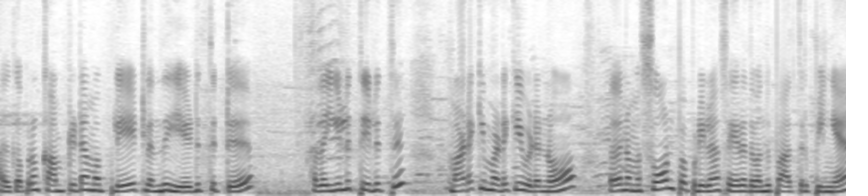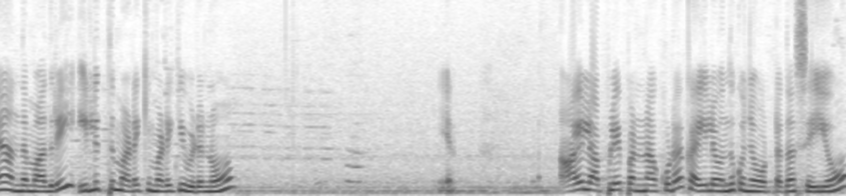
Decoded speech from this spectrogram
அதுக்கப்புறம் கம்ப்ளீட்டாக நம்ம பிளேட்லேருந்து எடுத்துட்டு அதை இழுத்து இழுத்து மடக்கி மடக்கி விடணும். அதாவது நம்ம சோன் பப்படிலாம் செய்கிறத வந்து பார்த்துருப்பீங்க. அந்த மாதிரி இழுத்து மடக்கி மடக்கி விடணும். ஆயில் அப்ளை பண்ணால் கூட கையில் வந்து கொஞ்சம் ஒட்ட தான் செய்யும்.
